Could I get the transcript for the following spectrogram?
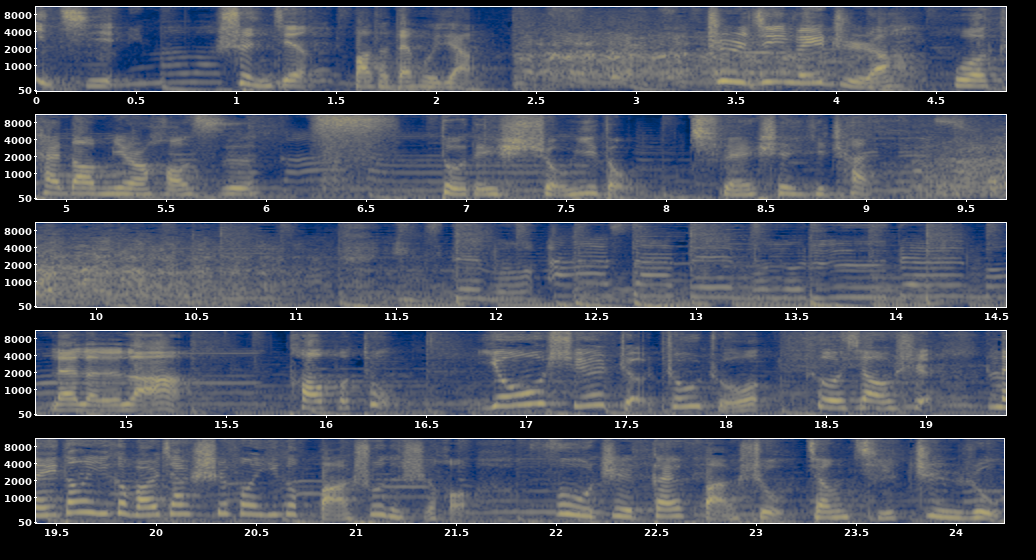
一起，瞬间把他带回家。至今为止啊，我开到米尔豪斯都得手一抖，全身一颤。来了来了啊，Top Two，游学者周卓，特效是每当一个玩家释放一个法术的时候。复制该法术，将其置入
